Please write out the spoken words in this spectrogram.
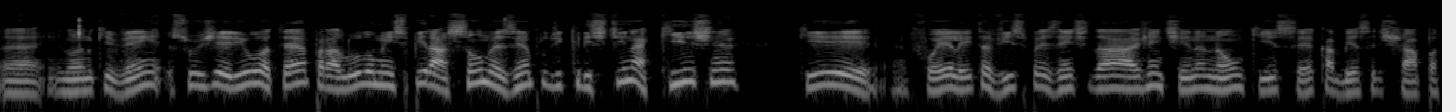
é, no ano que vem. Sugeriu até para Lula uma inspiração no exemplo de Cristina Kirchner, que foi eleita vice-presidente da Argentina, não quis ser cabeça de chapa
